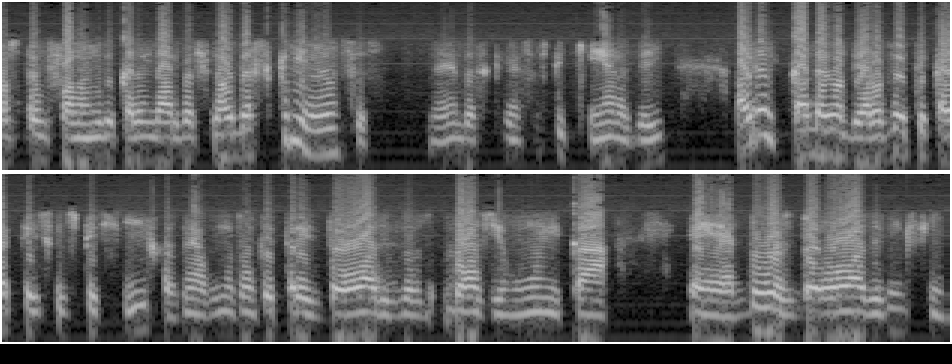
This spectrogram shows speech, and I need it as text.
nós estamos falando do calendário vacinal das crianças, né, das crianças pequenas aí. Aí cada uma delas vai ter características específicas, né? Algumas vão ter três doses, dose única, é, duas doses, enfim.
